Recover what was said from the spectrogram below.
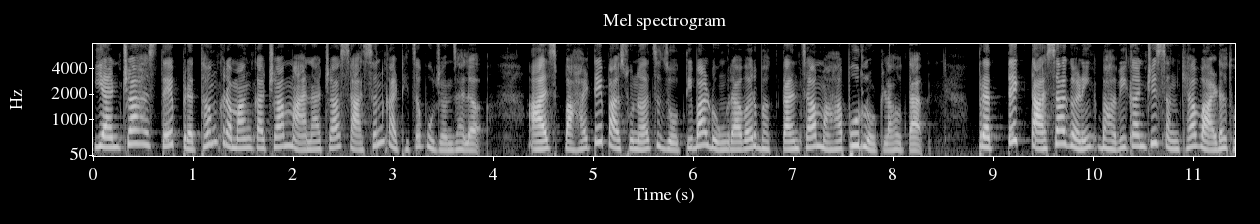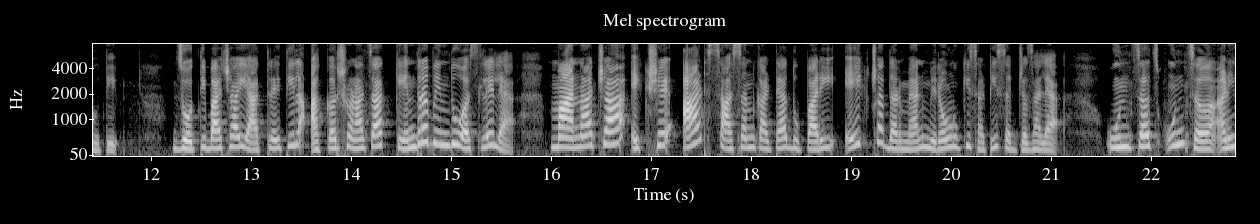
यांच्या हस्ते प्रथम क्रमांकाच्या मानाच्या सासनकाठीचं पूजन झालं. आज पहाटेपासूनच ज्योतिबा डोंगरावर भक्तांचा महापूर लोटला होता. प्रत्येक तासागणिक भाविकांची संख्या वाढत होती. ज्योतिबाच्या यात्रेतील आकर्षणाचा केंद्रबिंदू असलेल्या मानाच्या एकशे आठ सासनकाट्या दुपारी एकच्या दरम्यान मिरवणुकीसाठी सज्ज झाल्या. उंचच उंच आणि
